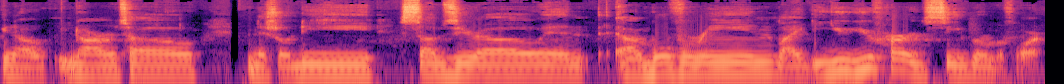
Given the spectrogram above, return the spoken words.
you know Naruto, Initial D, Sub Zero, and um, Wolverine. Like you you've heard Steve Blum before,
